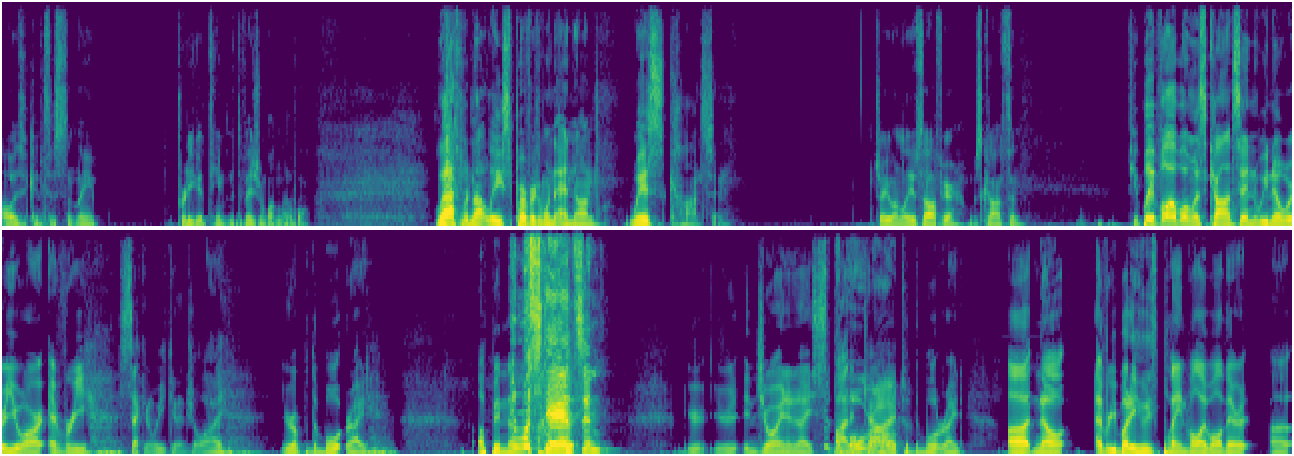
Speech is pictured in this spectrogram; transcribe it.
always a consistently pretty good team in the Division One level. Last but not least, perfect one to end on: Wisconsin. So you want to lead us off here, Wisconsin? If you play volleyball in Wisconsin, we know where you are every second weekend in July. You're up at the boat ride. Up in, In uh, Wisconsin. you're you're enjoying a nice spotted cow ride. up at the boat ride. Uh, no, everybody who's playing volleyball there, uh,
